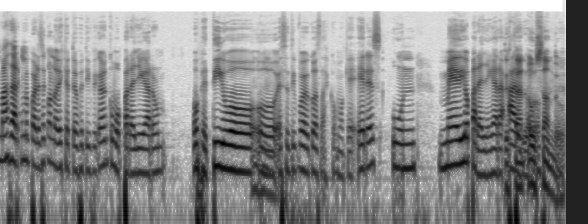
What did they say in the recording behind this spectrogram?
más dark me parece cuando dices que te objetifican como para llegar a un objetivo o ese tipo de cosas, como que eres un medio para llegar a te están usando.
